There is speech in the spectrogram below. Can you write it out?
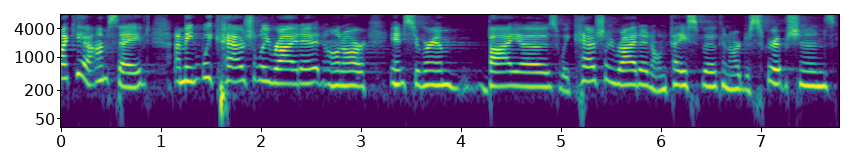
Like, yeah, I'm saved. I mean, we casually write it on our Instagram bios, we casually write it on Facebook in our descriptions.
